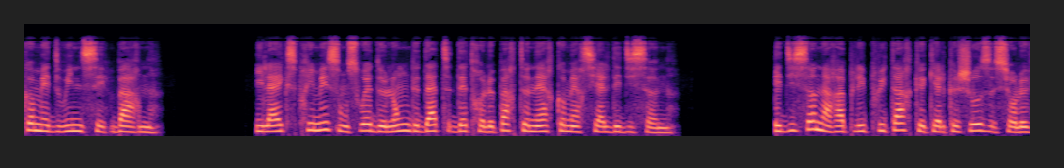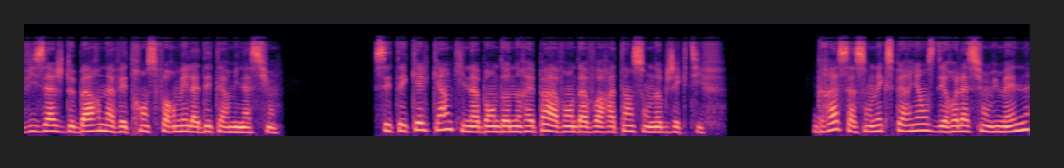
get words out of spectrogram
comme Edwin C. Barnes il a exprimé son souhait de longue date d'être le partenaire commercial d'Edison. Edison a rappelé plus tard que quelque chose sur le visage de Barnes avait transformé la détermination. C'était quelqu'un qui n'abandonnerait pas avant d'avoir atteint son objectif. Grâce à son expérience des relations humaines,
